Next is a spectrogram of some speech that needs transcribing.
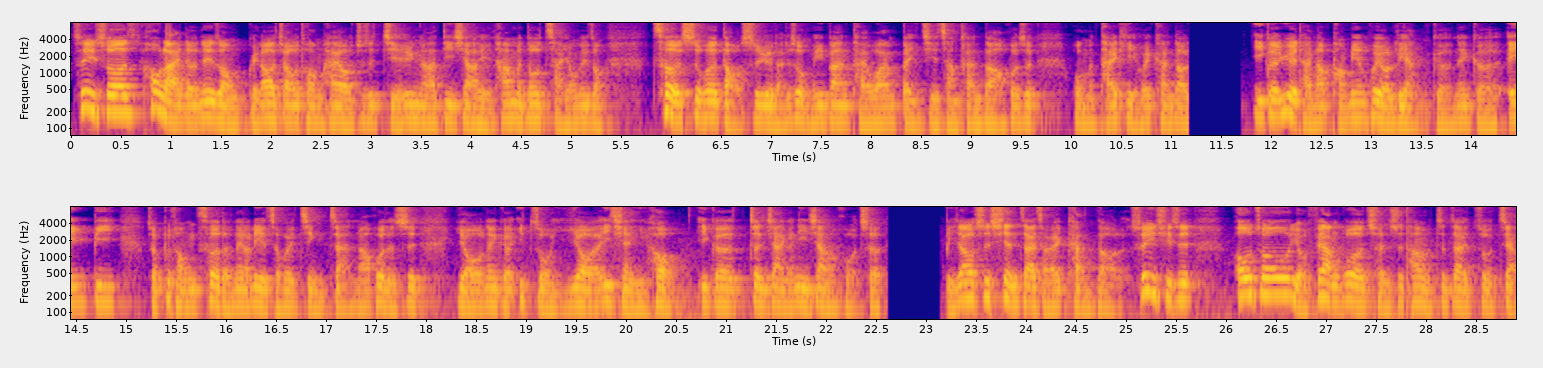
所以说，后来的那种轨道交通，还有就是捷运啊、地下铁，他们都采用那种侧式或者岛式月台，就是我们一般台湾北捷常看到，或者是我们台铁也会看到一个月台，然后旁边会有两个那个 A、B，所以不同侧的那个列车会进站，然后或者是有那个一左一右、一前一后，一个正向一个逆向的火车，比较是现在才会看到的。所以其实欧洲有非常多的城市，他们正在做这样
